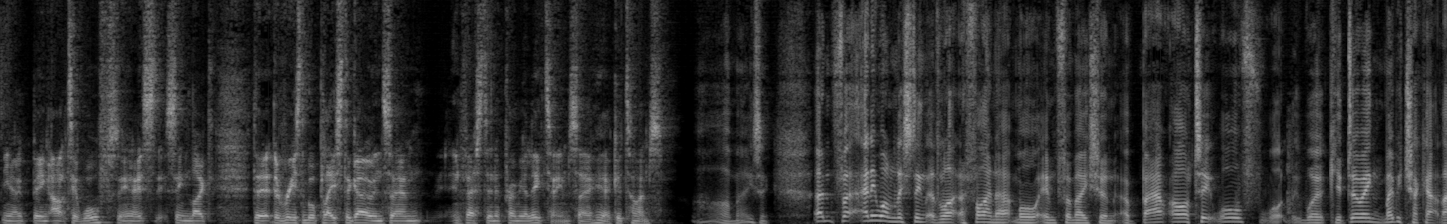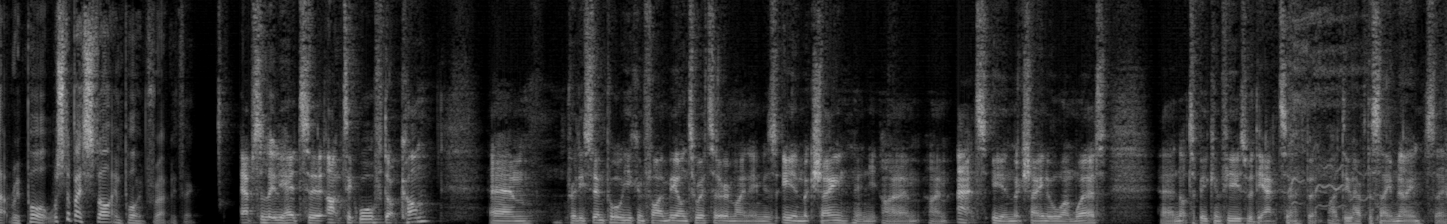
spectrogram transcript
You know, being Arctic Wolves, you know, it seemed like the, the reasonable place to go and um, invest in a Premier League team. So, yeah, good times. Oh, amazing. And for anyone listening that'd like to find out more information about Arctic Wolf, what the work you're doing, maybe check out that report. What's the best starting point for everything? Absolutely head to arcticwolf.com. Um, pretty simple. You can find me on Twitter, and my name is Ian McShane, and I'm, I'm at Ian McShane, all one word. Uh, not to be confused with the actor, but I do have the same name. So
